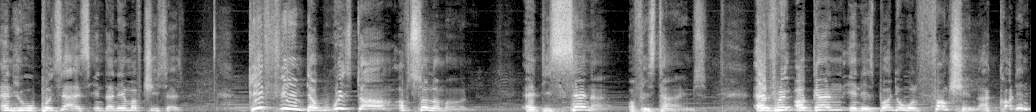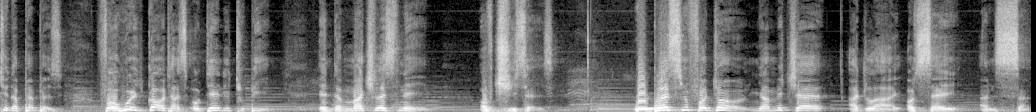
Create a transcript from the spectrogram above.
and he will possess in the name of Jesus. Give him the wisdom of Solomon, a discerner of his times. Every organ in his body will function according to the purpose for which God has ordained it to be. In the matchless name of Jesus. We bless you for John Nyamiche Adlai Osei Ansa.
